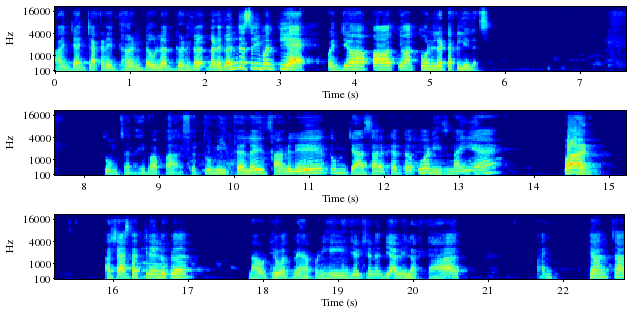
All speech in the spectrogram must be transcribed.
आणि ज्यांच्याकडे धन दौलत गणग गडगंज श्रीमंती आहे पण जेव्हा पाहा तेव्हा तोंड लटकलेलंच. तुमचं नाही बापा असं तुम्ही तर लय चांगले तुमच्यासारखं तर कोणीच नाही आहे पण अशा असतात की नाही लोक? नाव ठेवत नाही आपण हे इंजेक्शन द्यावे लागतात. आणि त्यांचा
